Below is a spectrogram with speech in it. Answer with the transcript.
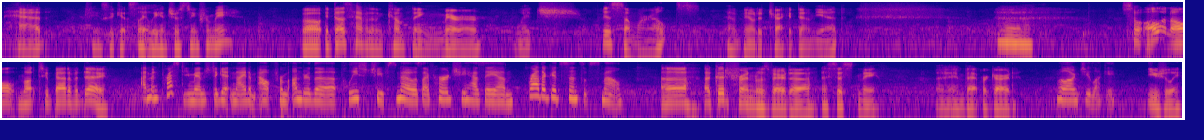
had, things could get slightly interesting for me. Well, it does have an accompanying mirror, which is somewhere else. I haven't been able to track it down yet. Uh, so, all in all, not too bad of a day. I'm impressed you managed to get an item out from under the police chief's nose. I've heard she has a um, rather good sense of smell. Uh, a good friend was there to assist me uh, in that regard. Well, aren't you lucky? Usually,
